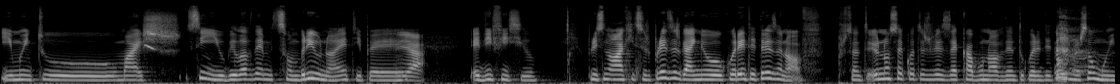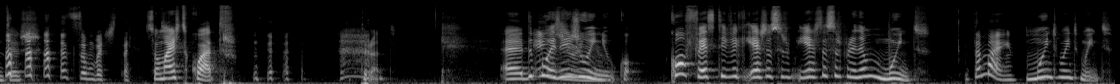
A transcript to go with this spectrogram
E muito mais. Sim, o Beloved é muito sombrio, não é? Tipo, é, Yeah. é difícil. Por isso não há aqui surpresas. Ganhou 43 a 9. Portanto, eu não sei quantas vezes é que cabe o 9 dentro do 43, mas são muitas. São bastante. São mais de 4. Pronto. Ah, depois, Em em junho. junho, co- confesso que tive aqui, esta, e esta surpreendeu-me muito. Também. Muito, muito, muito.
